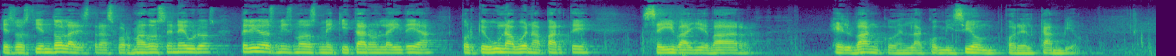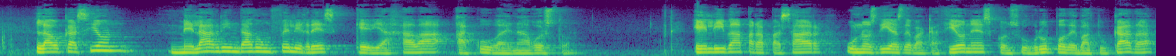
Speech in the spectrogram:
esos 100 dólares transformados en euros, pero ellos mismos me quitaron la idea porque una buena parte se iba a llevar el banco en la comisión por el cambio. La ocasión me la ha brindado un feligrés que viajaba a Cuba en agosto. Él iba para pasar unos días de vacaciones con su grupo de batucada,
